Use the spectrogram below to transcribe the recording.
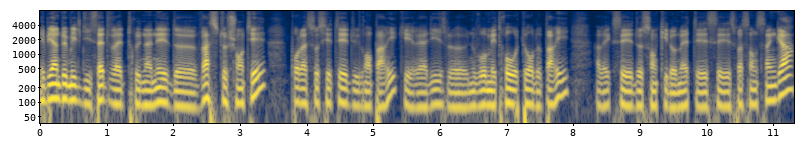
Eh bien, 2017 va être une année de vastes chantiers pour la Société du Grand Paris qui réalise le nouveau métro autour de Paris avec ses 200 km et ses 65 gares.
